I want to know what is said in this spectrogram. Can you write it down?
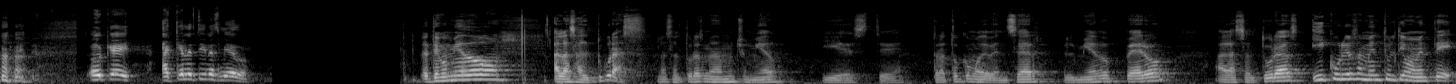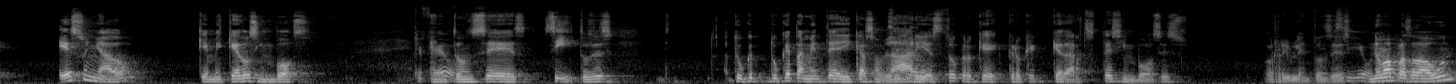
ok. Ok, ¿a qué le tienes miedo? Le tengo miedo a las alturas. Las alturas me dan mucho miedo. Y este. Trato como de vencer el miedo, pero a las alturas. Y curiosamente, últimamente he soñado que me quedo sin voz. Qué feo. Entonces, sí, entonces. Tú, que- tú que también te dedicas a hablar claro. y esto, creo que, creo que quedarte sin voz es horrible. Entonces, Sí, no me ha horrible. pasado aún,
